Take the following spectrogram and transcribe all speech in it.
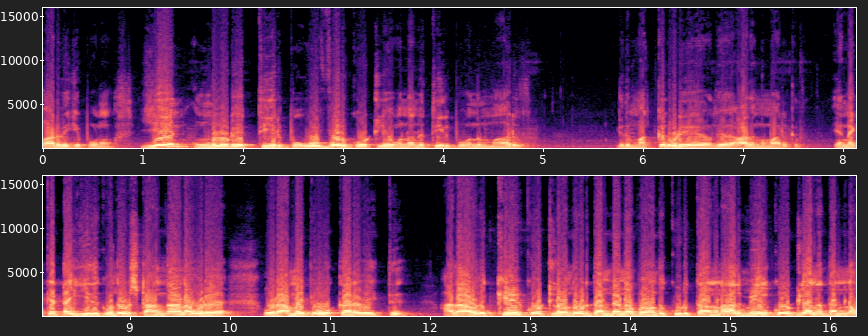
பார்வைக்கு போகணும் ஏன் உங்களுடைய தீர்ப்பு ஒவ்வொரு கோர்ட்லேயும் வந்து அந்த தீர்ப்பு வந்து மாறுது? இது மக்களுடைய வந்து ஆதங்கமாக இருக்குது. என்னை கேட்டால் இதுக்கு வந்து ஒரு ஸ்ட்ராங்கான ஒரு ஒரு அமைப்பை உட்கார வைத்து அதாவது கீழ்கோட்டில் வந்து ஒரு தண்டனை இப்போ வந்து கொடுத்தாங்கன்னா அது மேல்கோட்டில் அந்த தண்டனை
